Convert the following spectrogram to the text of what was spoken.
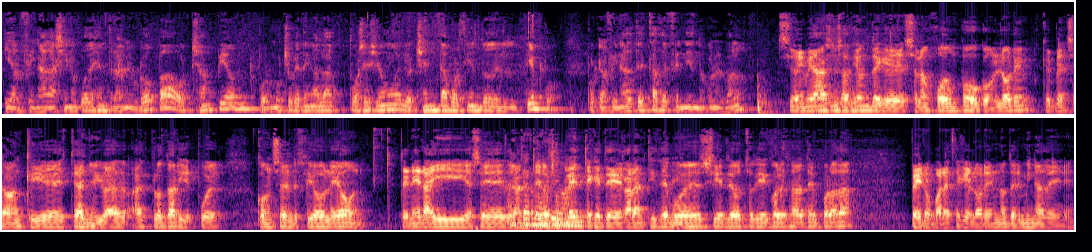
Y al final así no puedes entrar en Europa o Champions, por mucho que tengas la posesión el 80% del tiempo, porque al final te estás defendiendo con el balón. Sí, a mí me da la sensación de que se lo han jugado un poco con Loren, que pensaban que este año iba a explotar y después con Sergio León tener ahí ese delantero suplente que te garantice pues 7, 8, 10 goles a la temporada, pero parece que Loren no termina de,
